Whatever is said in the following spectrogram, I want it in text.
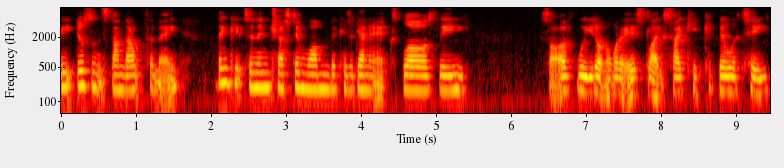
it doesn't stand out for me. I think it's an interesting one because again it explores the sort of well you don't know what it is, like psychic ability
